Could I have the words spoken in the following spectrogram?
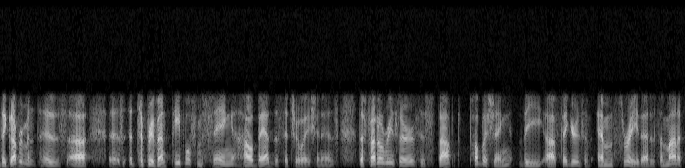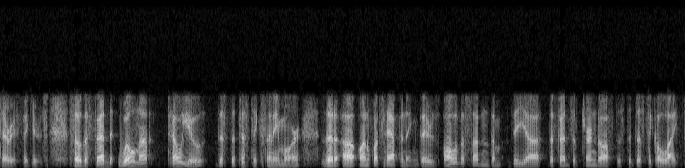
the government is uh, to prevent people from seeing how bad the situation is. The Federal Reserve has stopped publishing the uh, figures of M3, that is the monetary figures. So the Fed will not tell you the statistics anymore that uh, on what's happening. There's all of a sudden the the, uh, the Feds have turned off the statistical lights,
